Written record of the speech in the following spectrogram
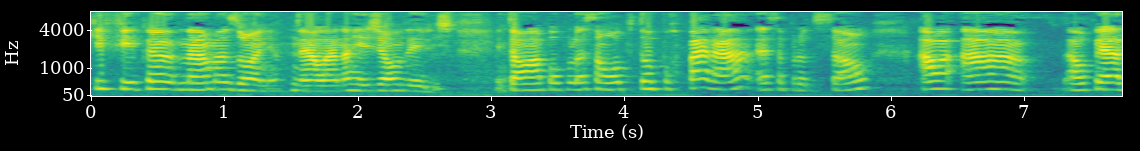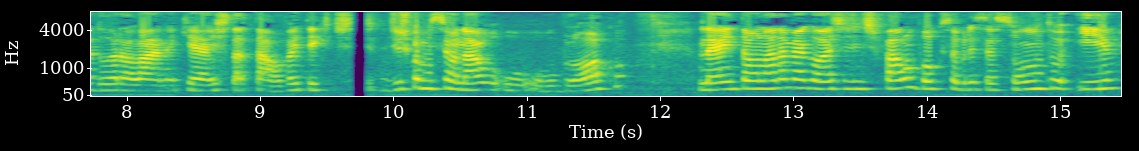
que fica na Amazônia, né, lá na região deles. Então a população optou por parar essa produção. A, a, a operadora lá, né, que é a estatal, vai ter que descomissionar o, o bloco. Né? Então lá na Megawatt a gente fala um pouco sobre esse assunto e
